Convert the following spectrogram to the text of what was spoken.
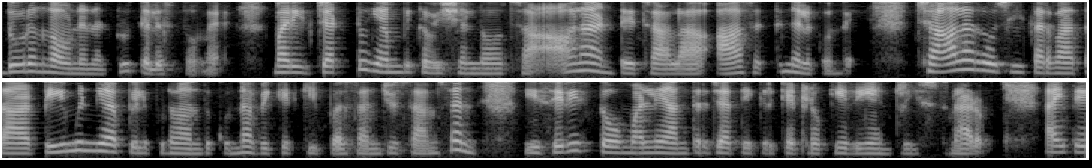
దూరంగా ఉండనట్లు తెలుస్తుంది. మరి జట్టు ఎంపిక విషయంలో చాలా అంటే చాలా ఆసక్తి నెలకొంది. చాలా రోజుల తర్వాత టీమిండియా పిలుపును అందుకున్న వికెట్ కీపర్ సంజు శాంసన్ ఈ సిరీస్తో మళ్ళీ అంతర్జాతీయ క్రికెట్లోకి రీ ఎంట్రీ ఇస్తున్నాడు. అయితే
